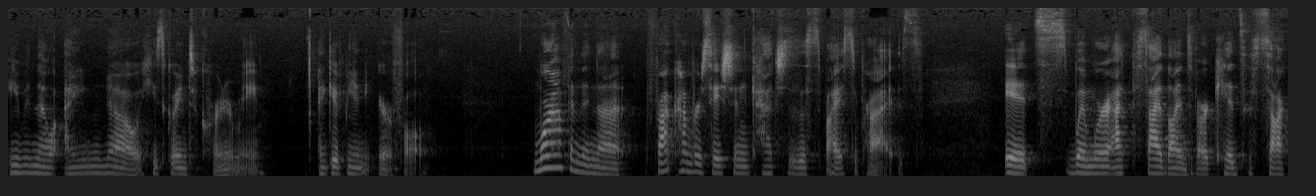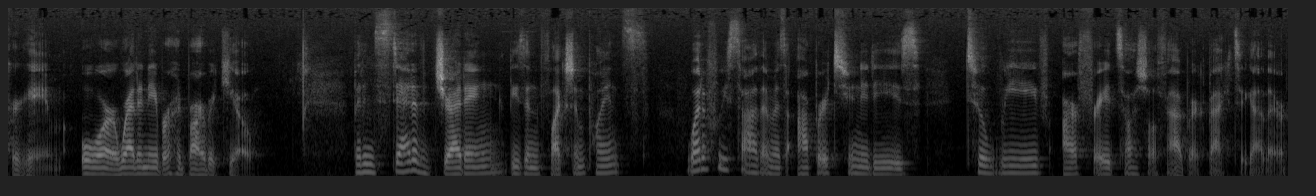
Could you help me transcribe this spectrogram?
even though I know he's going to corner me and give me an earful. More often than not, fraught conversation catches us by surprise. It's when we're at the sidelines of our kids' soccer game or we're at a neighborhood barbecue but instead of dreading these inflection points, what if we saw them as opportunities to weave our frayed social fabric back together?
